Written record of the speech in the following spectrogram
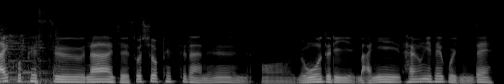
사이코패스나 이제 소시오패스라는 어, 용어들이 많이 사용이 되고 있는데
